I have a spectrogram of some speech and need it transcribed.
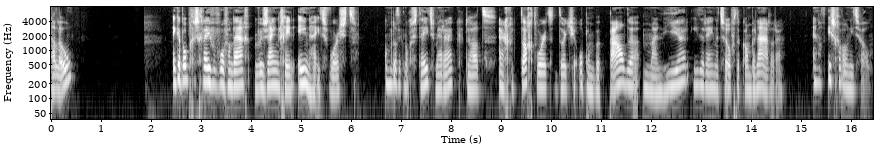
hallo. Ik heb opgeschreven voor vandaag: we zijn geen eenheidsworst. Omdat ik nog steeds merk dat er gedacht wordt dat je op een bepaalde manier iedereen hetzelfde kan benaderen. En dat is gewoon niet zo.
